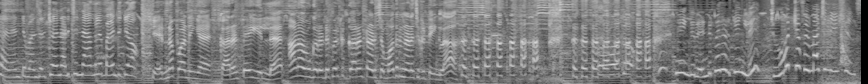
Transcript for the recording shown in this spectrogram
கரண்ட் வந்துருச்சோ நினைச்சு நாங்களும் பயந்துட்டோம். என்னப்பா நீங்க? கரண்டே இல்ல. ஆனா உங்க ரெண்டு பேருக்கு கரண்ட் அடிச்ச மாதிரி நினைச்சுக்கிட்டீங்களா? நீங்க ரெண்டு பேரும் இருக்கீங்களே? Too much of imaginations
